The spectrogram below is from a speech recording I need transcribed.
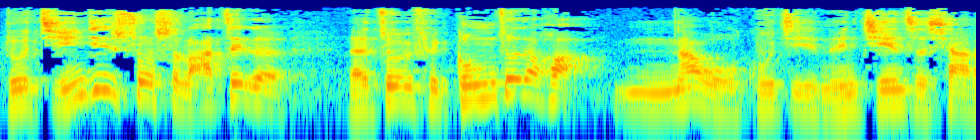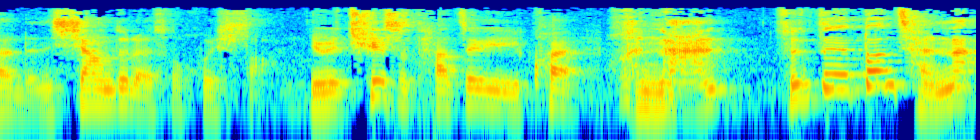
如果仅仅说是拿这个来做一份工作的话，那我估计能坚持下来的人相对来说会少，因为确实他这一块很难，所以这要断层了。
